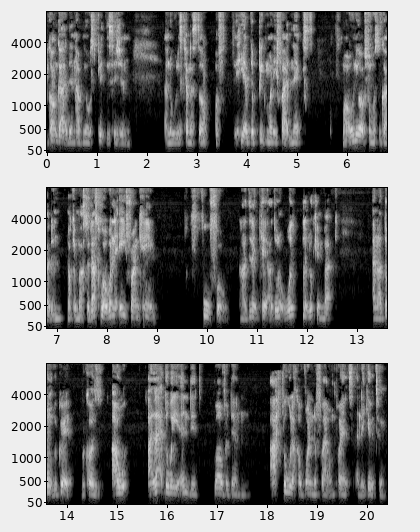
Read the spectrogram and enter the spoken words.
You can't go out there and have no split decision and all this kind of stuff. He had the big money fight next. My only option was to go out and knock him out. So that's why when the eighth round came, full throttle. And I didn't care. I don't wasn't looking back, and I don't regret it because I, I like the way it ended rather than I feel like I've won the fight on points and they give it to him.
